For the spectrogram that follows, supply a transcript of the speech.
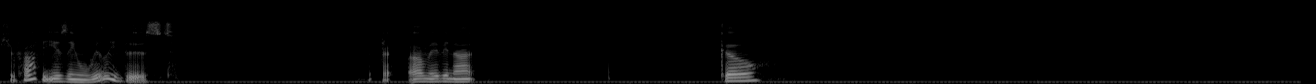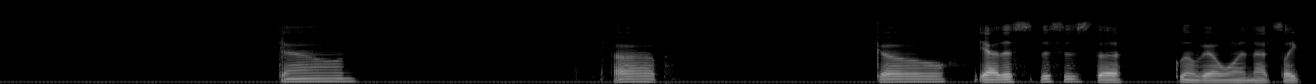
Should probably be using Wheelie Boost. Oh, maybe not. Go. Down. Up go. Yeah, this this is the Gloomvale one that's like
